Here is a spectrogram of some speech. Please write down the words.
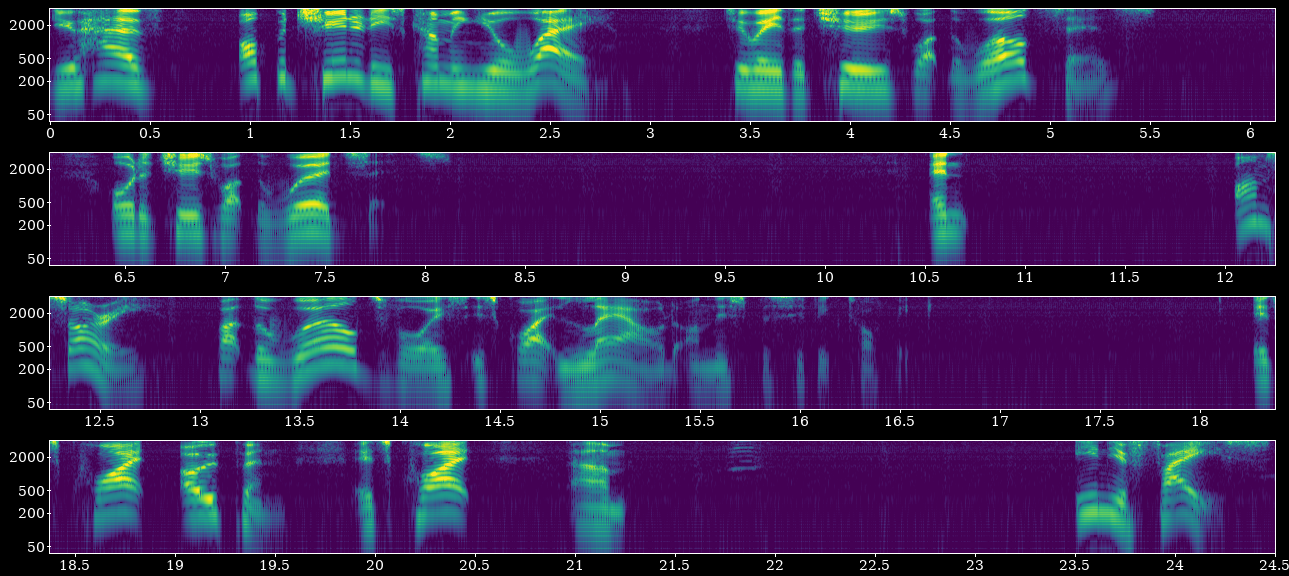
you have opportunities coming your way to either choose what the world says or to choose what the Word says. And I'm sorry, but the world's voice is quite loud on this specific topic. It's quite open, it's quite um, in your face.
